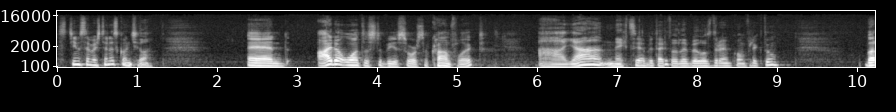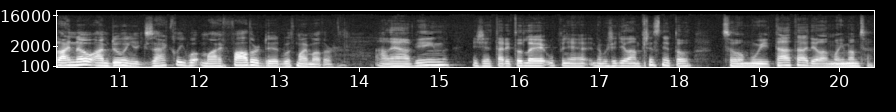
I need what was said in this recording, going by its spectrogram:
s tím jsem ještě neskončila. And I don't want this to be a source of conflict, A já nechci, aby tady tohle bylo zdrojem konfliktu, but I know I'm doing exactly what my father did with my mother. ale já vím, že tady tohle je úplně, nebo že dělám přesně to, co můj táta dělal mojí mamce.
